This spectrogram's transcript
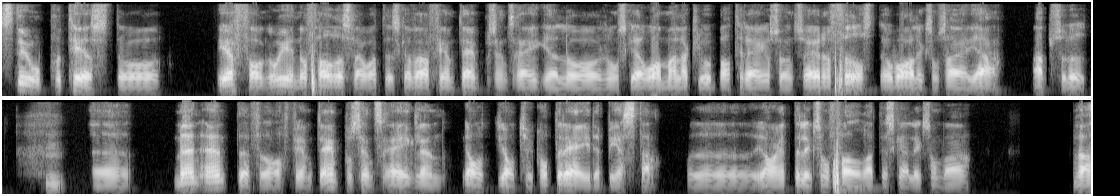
stor protest och FA går in och föreslår att det ska vara 51 regel och de ska göra om alla klubbar till det och sånt så är jag den första att bara liksom säga ja, absolut. Mm. Eh, men inte för 51 regeln. Jag, jag tycker inte det är det bästa. Eh, jag är inte liksom för att det ska liksom vara, vara,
